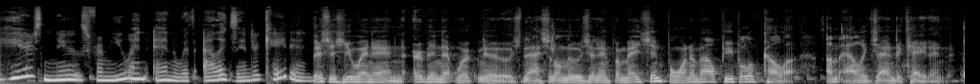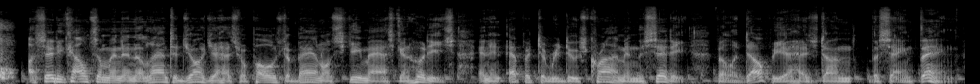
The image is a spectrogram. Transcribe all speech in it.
Here's news from UNN with Alexander Caden. This is UNN, Urban Network News, national news and information for one of our people of color. I'm Alexander Caden. A city councilman in Atlanta, Georgia has proposed a ban on ski masks and hoodies in an effort to reduce crime in the city. Philadelphia has done the same thing.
